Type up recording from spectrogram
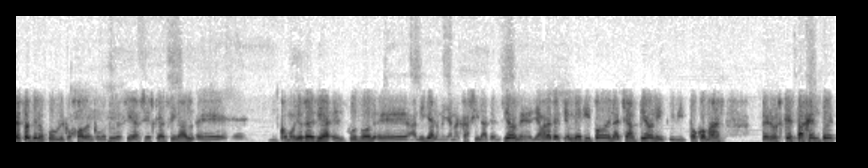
esto tiene un público joven, como tú decías. Y es que al final, eh, eh, como yo te decía, el fútbol eh, a mí ya no me llama casi la atención. Me llama la atención mi equipo en la Champions y, y poco más. Pero es que esta gente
